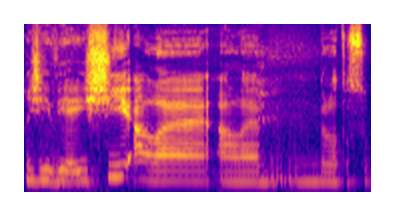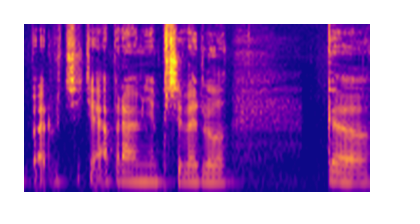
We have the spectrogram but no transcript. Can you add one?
živější, ale, ale bylo to super určitě a právě mě přivedl k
